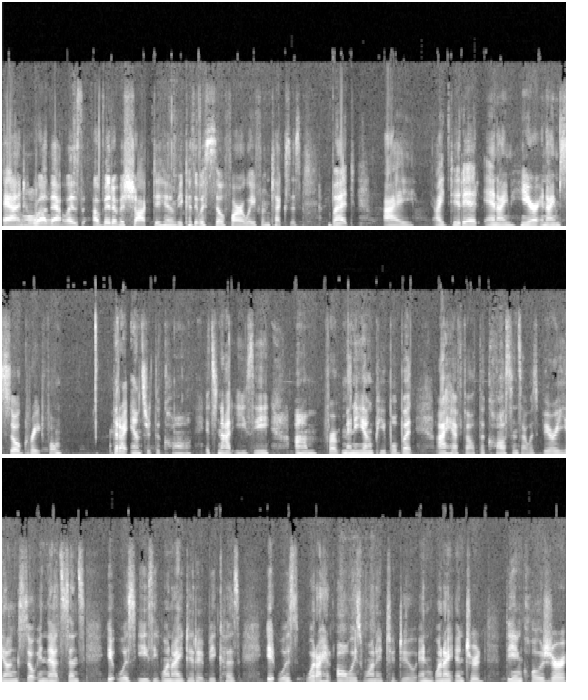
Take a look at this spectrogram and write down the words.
And well, that was a bit of a shock to him because it was so far away from Texas. But I I did it and I'm here and I'm so grateful that I answered the call. It's not easy um, for many young people, but I have felt the call since I was very young. So, in that sense, it was easy when I did it because it was what I had always wanted to do. And when I entered the enclosure,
